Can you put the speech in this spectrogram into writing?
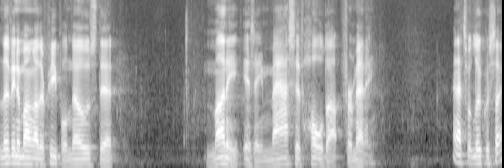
living among other people knows that money is a massive holdup for many. And that's what Luke was saying.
